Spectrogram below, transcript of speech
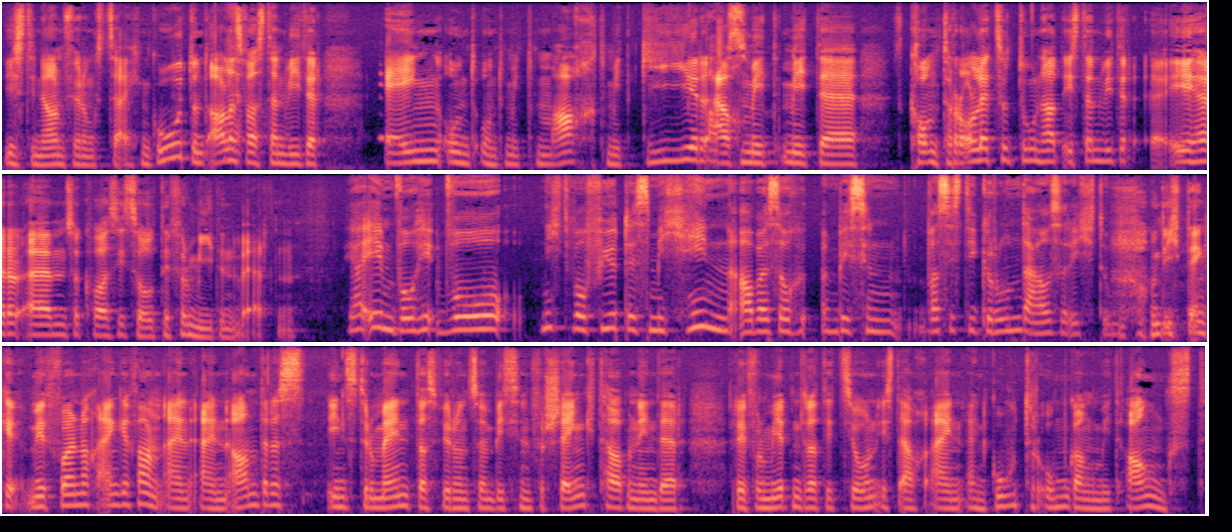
ist in Anführungszeichen gut. Und alles, ja. was dann wieder eng und, und mit Macht, mit Gier, Absolut. auch mit, mit äh, Kontrolle zu tun hat, ist dann wieder eher ähm, so quasi sollte vermieden werden ja eben, wo, wo, nicht wo führt es mich hin, aber so ein bisschen, was ist die Grundausrichtung? Und ich denke, mir vorhin noch eingefallen, ein, ein anderes Instrument, das wir uns so ein bisschen verschenkt haben in der reformierten Tradition, ist auch ein, ein guter Umgang mit Angst.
